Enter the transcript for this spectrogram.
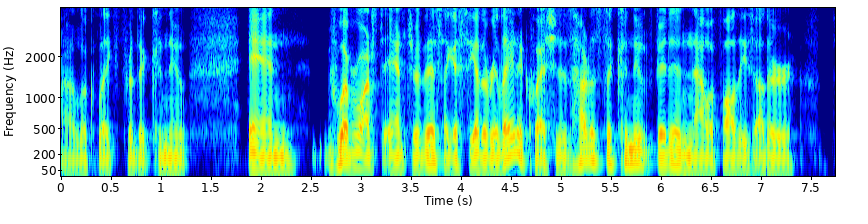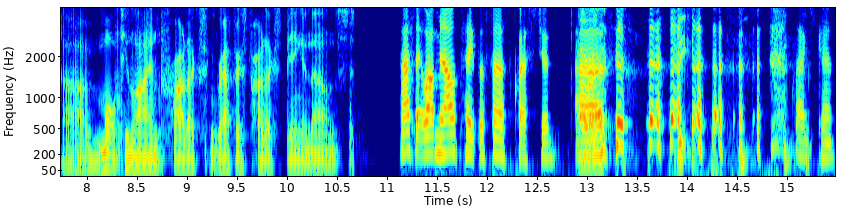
uh, look like for the Canute? And whoever wants to answer this, I guess the other related question is how does the Canute fit in now with all these other uh, multi-line products and graphics products being announced? Perfect. Well, I mean, I'll take the first question. All right. Uh, thanks, Ken.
